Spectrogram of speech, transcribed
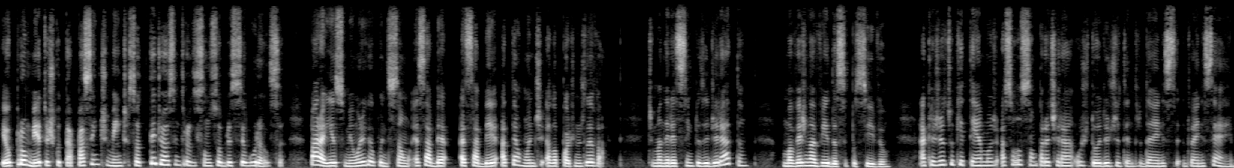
Eu prometo escutar pacientemente sua tediosa introdução sobre segurança. Para isso, minha única condição é saber, é saber até onde ela pode nos levar. De maneira simples e direta? Uma vez na vida, se possível. Acredito que temos a solução para tirar os doidos de dentro da NC, do NCR.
